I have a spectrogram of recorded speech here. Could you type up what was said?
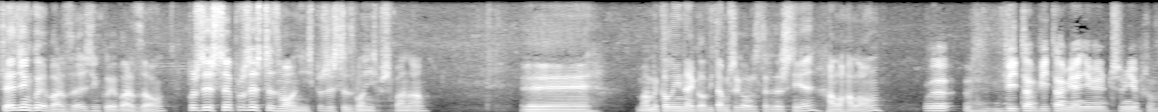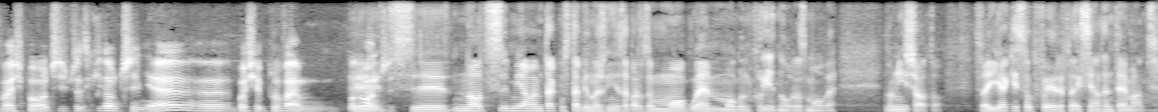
To ja dziękuję bardzo, dziękuję bardzo. Proszę jeszcze, proszę jeszcze dzwonić, proszę jeszcze dzwonić, proszę pana. Yy, mamy kolejnego. Witam Grzegorzu serdecznie. Halo, halo. Y, Witam, witam. Ja nie wiem, czy mnie próbowałeś połączyć przed chwilą, czy nie, y, bo się próbowałem podłączyć. Yy, c- No, c- miałem tak ustawione, że nie za bardzo mogłem, mogłem tylko jedną rozmowę. No mniejsza o to. Słuchaj, jakie są twoje refleksje na ten temat?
